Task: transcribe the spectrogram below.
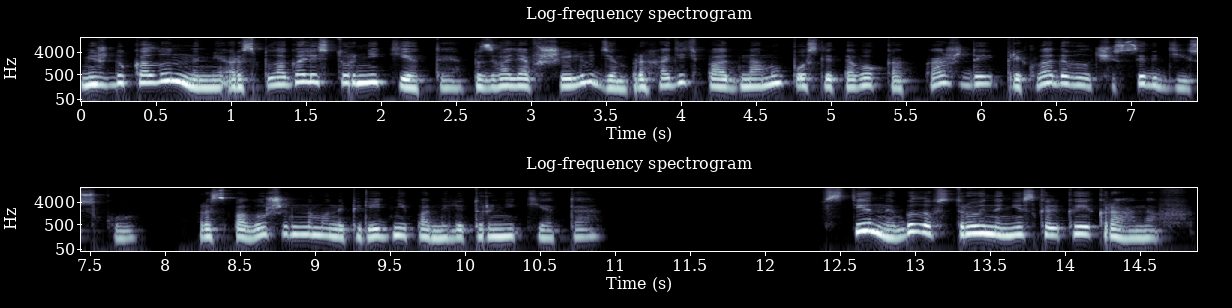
Между колоннами располагались турникеты, позволявшие людям проходить по одному после того, как каждый прикладывал часы к диску, расположенному на передней панели турникета. В стены было встроено несколько экранов.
